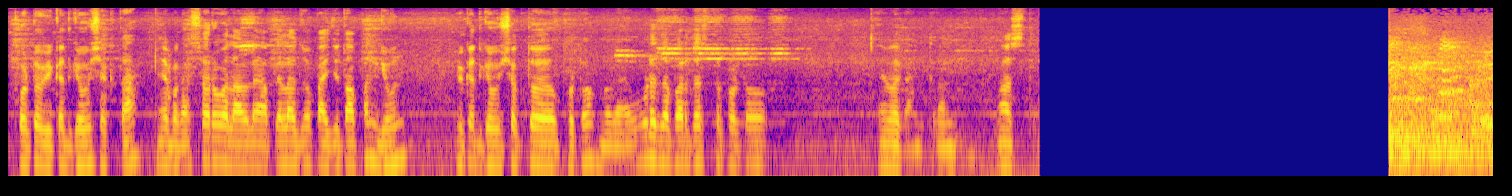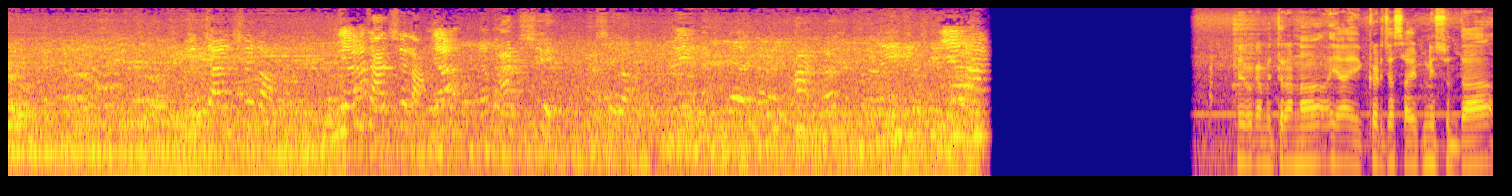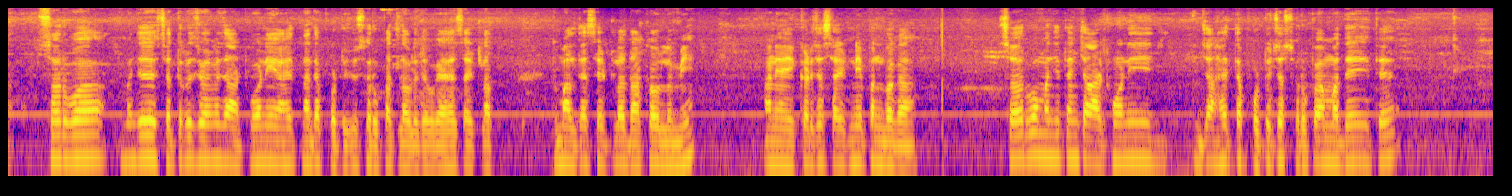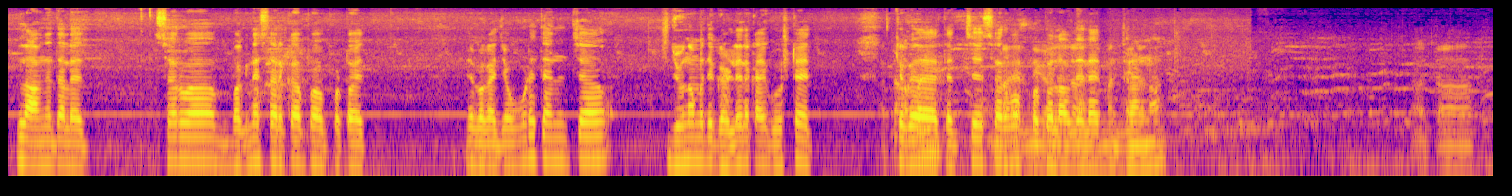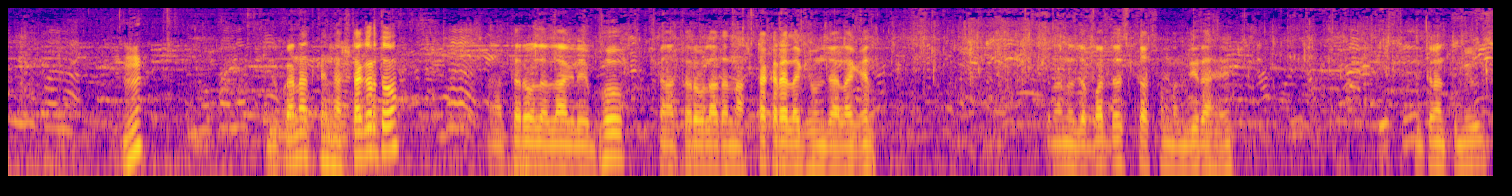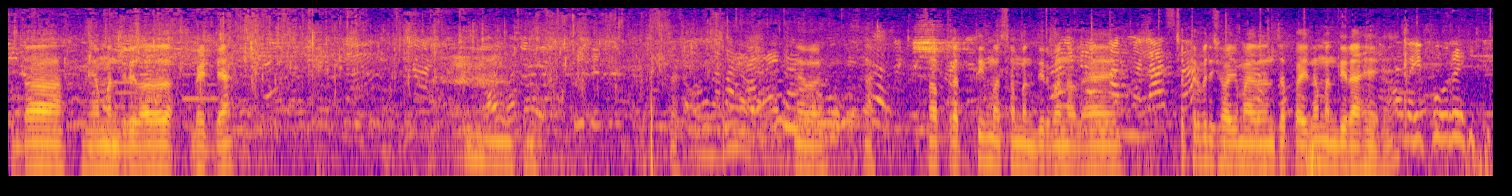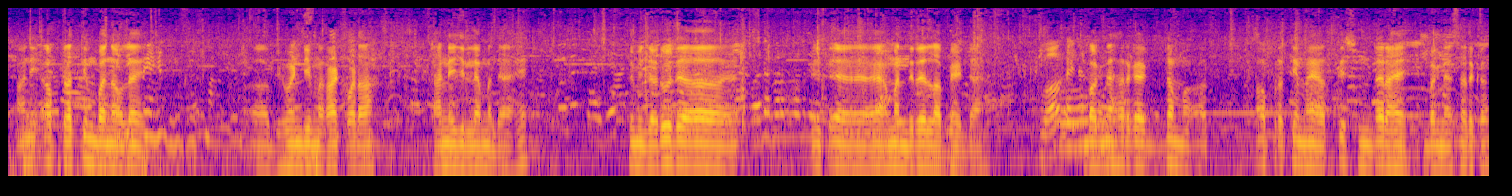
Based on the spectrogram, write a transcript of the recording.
फोटो विकत घेऊ शकता. हे बघा सर्व लावलं आहे आपल्याला जो पाहिजे तो आपण घेऊन विकत घेऊ शकतो फोटो. बघा एवढं जबरदस्त फोटो. हे बघा मित्रांनो मस्त. मित्रांनो या इकडच्या साईडनी सुद्धा सर्व म्हणजे छत्रपती म्हणजे आठवणी आहेत ना त्या फोटोच्या स्वरूपात लावले ते बघा. ह्या साईडला तुम्हाला त्या साईडला दाखवलं मी. आणि या इकडच्या साईडने पण बघा. सर्व म्हणजे त्यांच्या आठवणी ज्या आहेत त्या फोटोच्या स्वरूपामध्ये इथे लावण्यात आल्या आहेत. सर्व बघण्यासारखं फ फोटो आहेत. हे बघा जेवढे त्यांच्या जीवनामध्ये घडलेल्या काही गोष्टी आहेत ते त्याचे सर्व फोटो लावलेले आहे आहेत मित्रांनो? दुकानात काय नाश्ता करतो अथर्वला लागले भूक तर अथर्वला आता नाश्ता करायला घेऊन जायला लागेल मित्रांनो जबरदस्त असं मंदिर आहे मित्रांनो तुम्ही सुद्धा या मंदिराला भेट द्या हे बघा. अप्रतिम असं मंदिर बनवलं आहे छत्रपती शिवाजी महाराजांचं पहिलं मंदिर आहे हे. आणि अप्रतिम बनवलं आहे भिवंडी मराठवाडा ठाणे जिल्ह्यामध्ये आहे. तुम्ही जरूर इथे या मंदिराला भेट द्या. बघण्यासारखं एकदम अप्रतिम आहे. अति सुंदर आहे बघण्यासारखं.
